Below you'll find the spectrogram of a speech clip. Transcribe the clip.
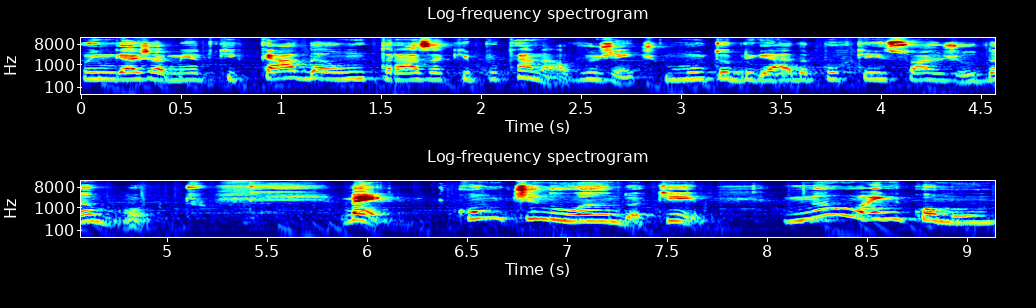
o engajamento que cada um traz aqui para o canal, viu, gente? Muito obrigada porque isso ajuda muito. Bem, continuando aqui, não é incomum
